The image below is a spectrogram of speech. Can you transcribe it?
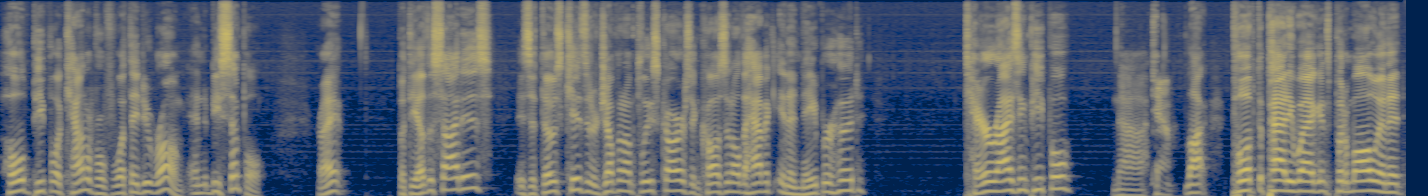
hold people accountable for what they do wrong and to be simple, right? But the other side is, is that those kids that are jumping on police cars and causing all the havoc in a neighborhood, terrorizing people, nah. Yeah. Lock, pull up the paddy wagons, put them all in it,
